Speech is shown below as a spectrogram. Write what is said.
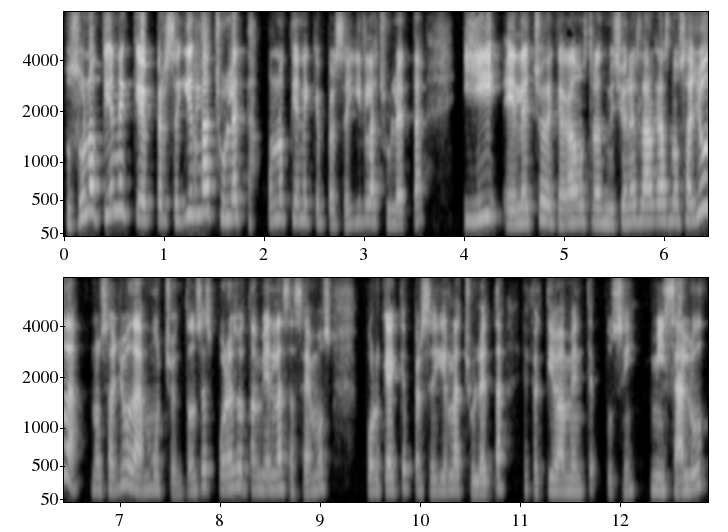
pues uno tiene que perseguir la chuleta, uno tiene que perseguir la chuleta y el hecho de que hagamos transmisiones largas nos ayuda, nos ayuda mucho. Entonces, por eso también las hacemos, porque hay que perseguir la chuleta. Efectivamente, pues sí, mi salud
